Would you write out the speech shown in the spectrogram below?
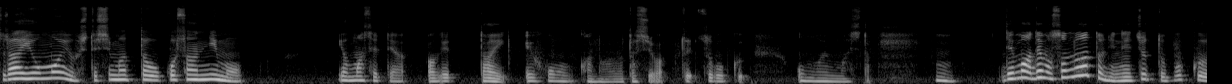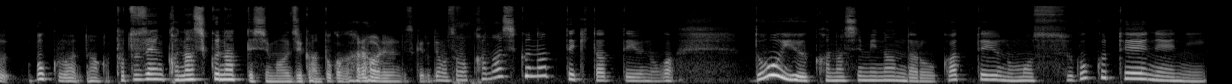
辛い思いをしてしまったお子さんにも読ませてあげたい絵本かな私はってすごく思いました。うんでまあでもその後にねちょっと僕僕はなんか突然悲しくなってしまう時間とかが現れるんですけどでもその悲しくなってきたっていうのがどういう悲しみなんだろうかっていうのもすごく丁寧に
